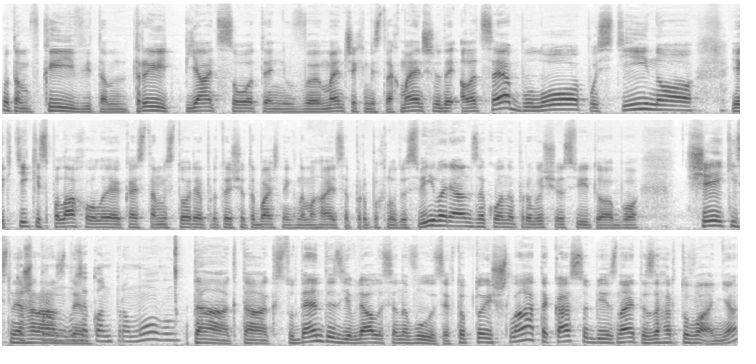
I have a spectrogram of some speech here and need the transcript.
ну там в Києві там 3-5 сотень, в менших містах менше людей. Але це було постійно, як тільки спалахувала якась там історія про те, що табачник намагається пропихнути свій варіант закону про вищу освіту, або ще якісь Тож про закон про мову. Так, так. Студенти з'являлися на вулицях. Тобто йшла така собі, знаєте, загартування.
